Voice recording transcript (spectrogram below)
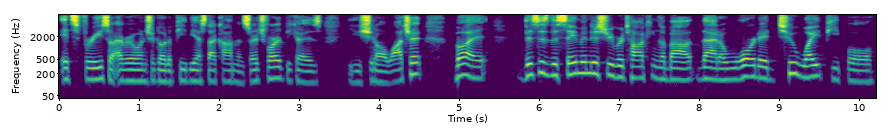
it's free, so everyone should go to pbs.com and search for it because you should all watch it. But this is the same industry we're talking about that awarded two white people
